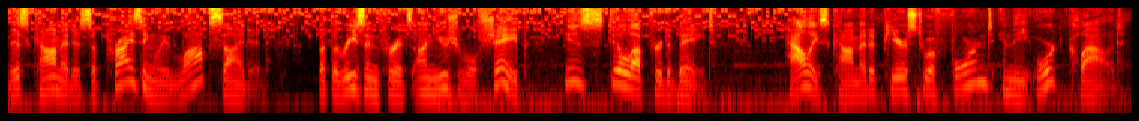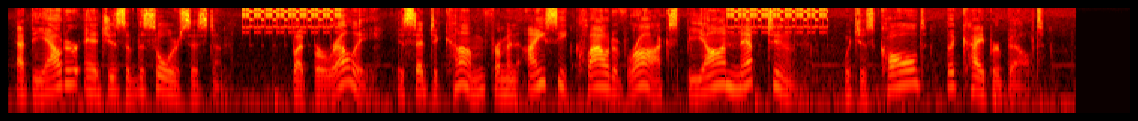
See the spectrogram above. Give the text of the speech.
This comet is surprisingly lopsided, but the reason for its unusual shape is still up for debate. Halley's Comet appears to have formed in the Oort cloud at the outer edges of the solar system. But Borrelly is said to come from an icy cloud of rocks beyond Neptune which is called the Kuiper Belt.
